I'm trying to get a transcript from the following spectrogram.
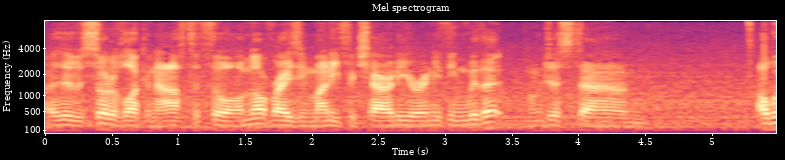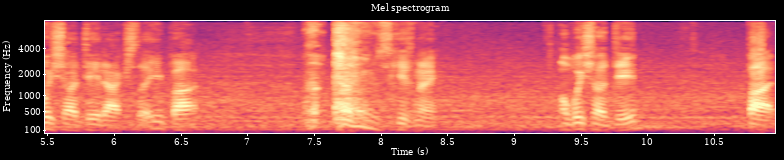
It was sort of like an afterthought. I'm not raising money for charity or anything with it. I'm just. Um, I wish I did actually, but. excuse me. I wish I did, but.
